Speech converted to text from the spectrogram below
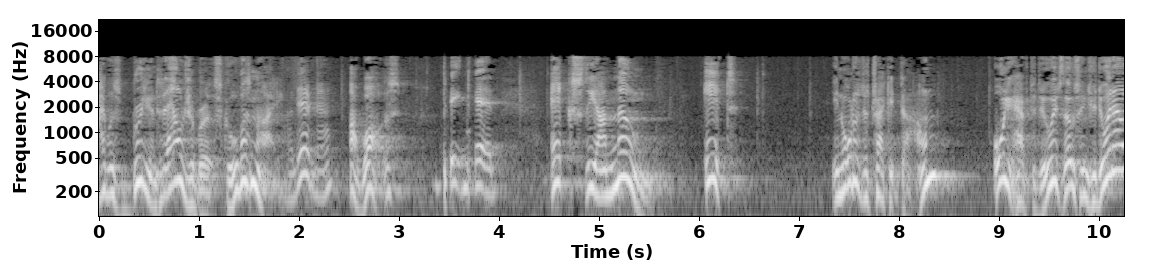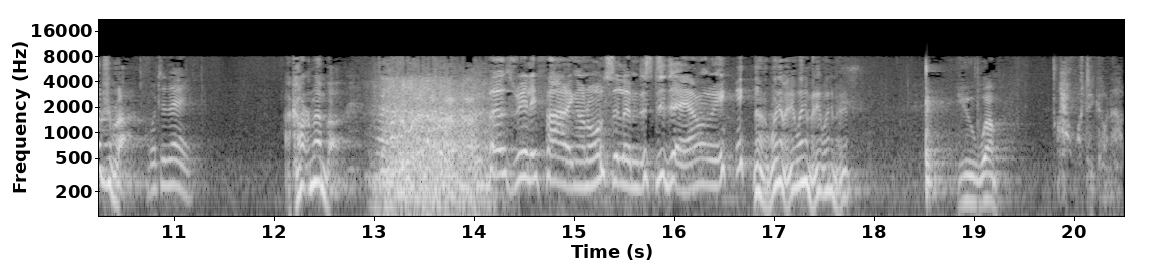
I was brilliant at algebra at school, wasn't I? I don't know. I was. Big head. X the unknown. It. In order to track it down, all you have to do is those things you do in algebra. What are they? I can't remember. We're both really firing on all cylinders today, aren't we? No, no, wait a minute, wait a minute, wait a minute. You, um, oh, what's it go now?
